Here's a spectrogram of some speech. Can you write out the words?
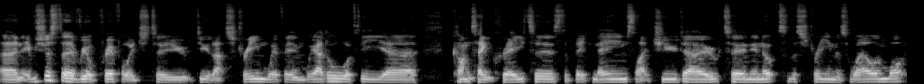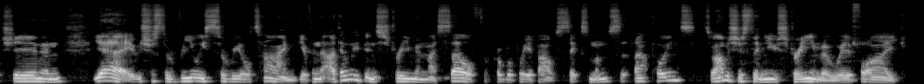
And it was just a real privilege to do that stream with him. We had all of the uh, content creators, the big names like Judo turning up to the stream as well and watching. And yeah, it was just a really surreal time given that I'd only been streaming myself for probably about six months at that point. So I was just a new streamer with like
